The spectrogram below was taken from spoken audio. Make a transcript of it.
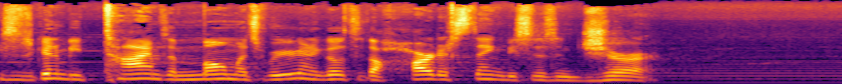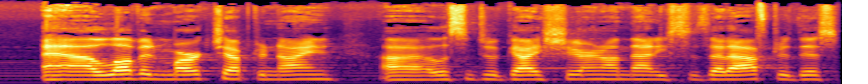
He says, there's going to be times and moments where you're going to go through the hardest thing. He says, endure. And I love in Mark chapter 9, uh, I listened to a guy sharing on that. He says that after this,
